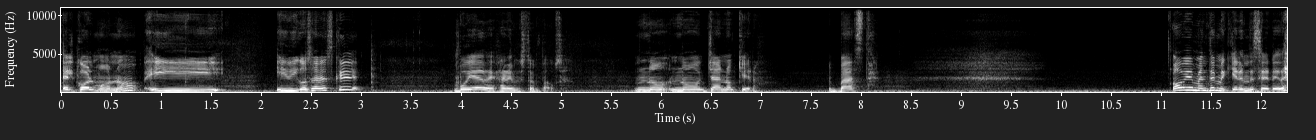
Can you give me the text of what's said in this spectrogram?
el colmo, ¿no? Y, y digo, ¿sabes qué? Voy a dejar esto en pausa. No, no, ya no quiero. Basta. Obviamente me quieren desheredar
